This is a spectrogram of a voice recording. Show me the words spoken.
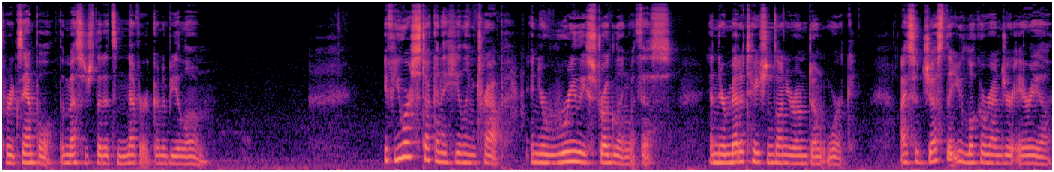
For example, the message that it's never going to be alone. If you are stuck in a healing trap and you're really struggling with this, and your meditations on your own don't work, I suggest that you look around your area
